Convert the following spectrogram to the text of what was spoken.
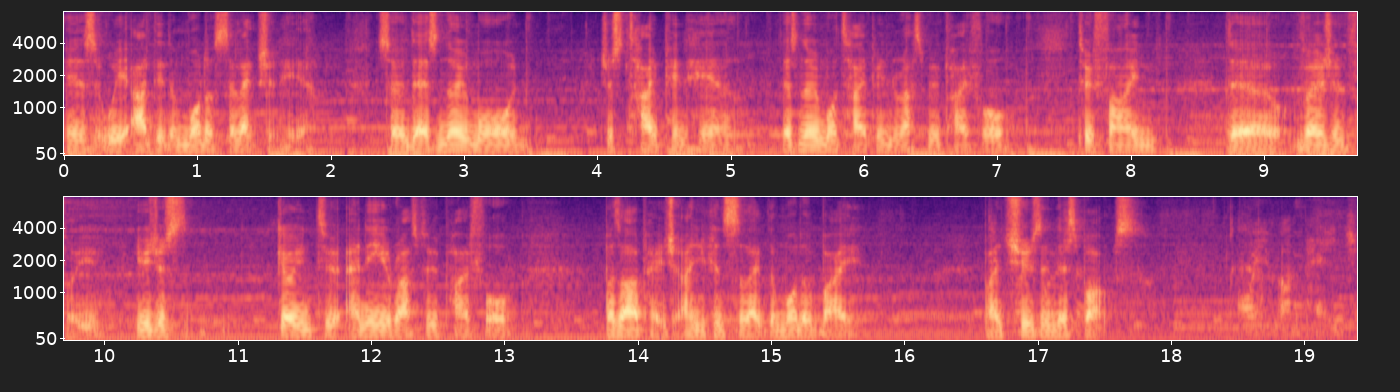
is we added a model selection here. So there's no more just type in here. There's no more type in Raspberry Pi 4 to find the version for you. You just go into any Raspberry Pi 4 Bazaar page and you can select the model by, by choosing this box. All in one page.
